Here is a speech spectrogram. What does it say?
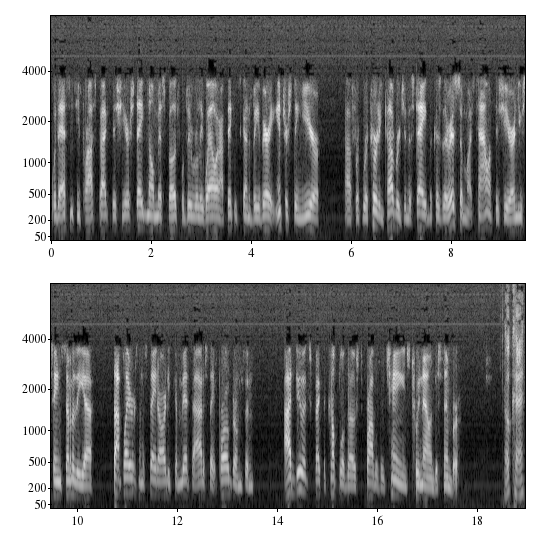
with the SEC prospects this year. State and Ole Miss both will do really well, and I think it's going to be a very interesting year uh, for recruiting coverage in the state because there is so much talent this year, and you've seen some of the uh, top players in the state already commit to out-of-state programs, and I do expect a couple of those to probably change between now and December. Okay.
